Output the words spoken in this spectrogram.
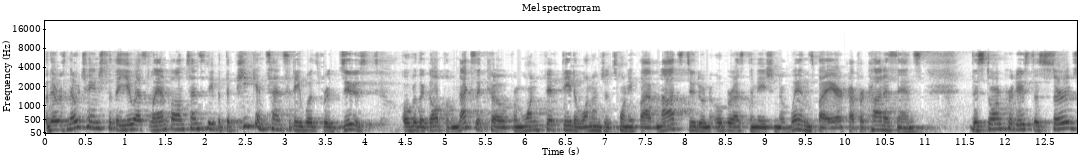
There was no change to the U.S. landfall intensity, but the peak intensity was reduced over the Gulf of Mexico from 150 to 125 knots due to an overestimation of winds by aircraft reconnaissance. The storm produced a surge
